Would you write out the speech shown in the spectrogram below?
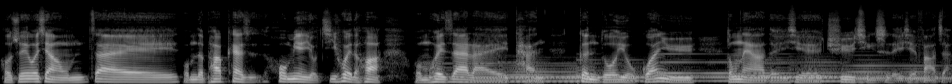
哦，所以我想我们在我们的 podcast 后面有机会的话，我们会再来谈更多有关于东南亚的一些区域情势的一些发展。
